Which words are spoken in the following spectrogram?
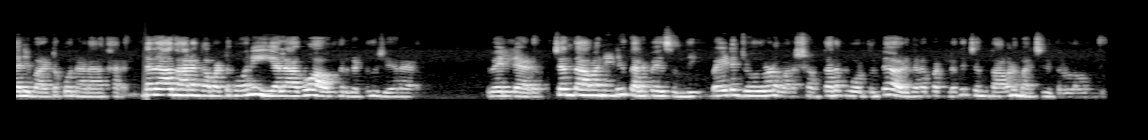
దాన్ని పట్టుకున్నాడు ఆధారంగా దాని ఆధారంగా పట్టుకొని ఎలాగో అవతల గట్టుకు చేరాడు. వెళ్ళాడు. చింతామణి ఇంటికి తలపేసింది. బయట జోరున వర్షం. తలుపు కొడుతుంటే ఆవిడ కనపట్లేదు చింతామణి మంచి నిద్రలో ఉంది.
